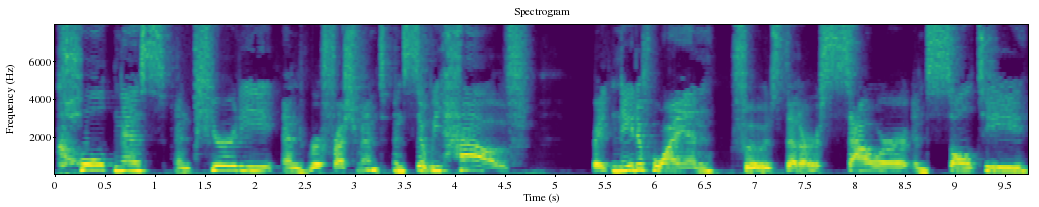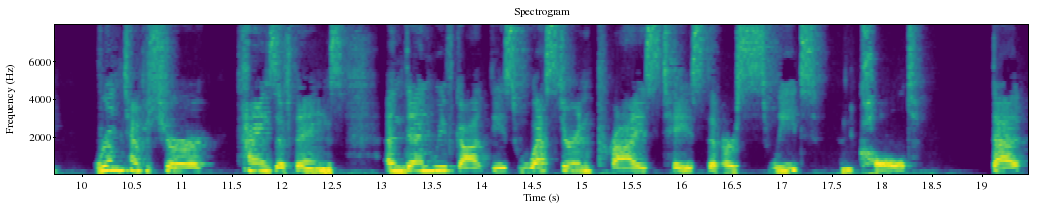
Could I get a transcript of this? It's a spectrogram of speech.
coldness and purity and refreshment. And so we have right native Hawaiian foods that are sour and salty, room temperature kinds of things. And then we've got these Western prize tastes that are sweet and cold that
